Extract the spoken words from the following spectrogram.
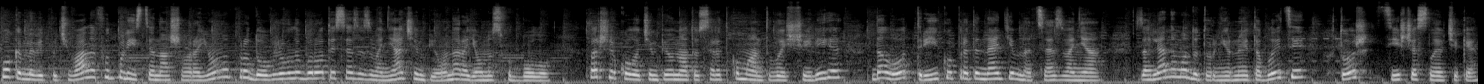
Поки ми відпочивали, футболісти нашого району продовжували боротися за звання чемпіона району з футболу. Перше коло чемпіонату серед команд вищої ліги дало трійку претендентів на це звання. Заглянемо до турнірної таблиці. Хто ж ці щасливчики?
